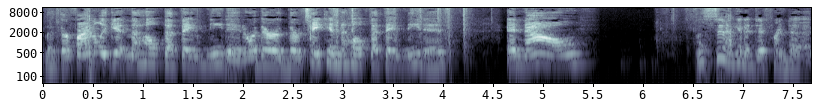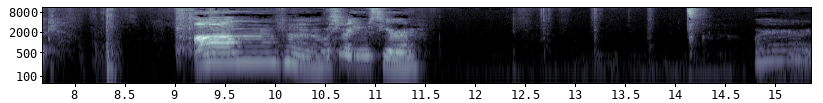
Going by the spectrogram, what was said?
Like they're finally getting the help that they've needed or they're they're taking the help that they've needed. And now let's see if we get a different deck. Um, hmm, what should I use here? Where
